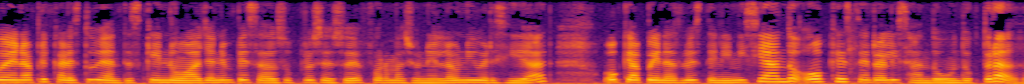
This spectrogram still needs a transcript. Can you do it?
pueden aplicar estudiantes que no hayan empezado su proceso de formación en la universidad o que apenas lo estén iniciando o que estén realizando un doctorado.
